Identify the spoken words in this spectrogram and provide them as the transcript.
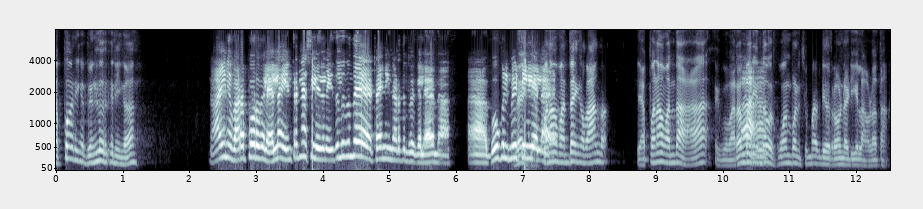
எப்போ வரீங்க பெங்களூருக்கு நீங்க நான் இனி வரப்போறது இல்ல எல்லாம் இன்டர்நேஷனல் இதுல இதுல இருந்தே ட்ரைனிங் நடந்துட்டு இருக்குல்ல இந்த கூகுள் மீட்டிங்ல இல்ல எப்பனா வந்தா இங்க வாங்க எப்பனா வந்தா இப்ப வர மாதிரி இருந்தா ஒரு ஃபோன் பண்ணி சும்மா இப்படி ஒரு ரவுண்ட் அடிக்கலாம் அவ்வளவுதான்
